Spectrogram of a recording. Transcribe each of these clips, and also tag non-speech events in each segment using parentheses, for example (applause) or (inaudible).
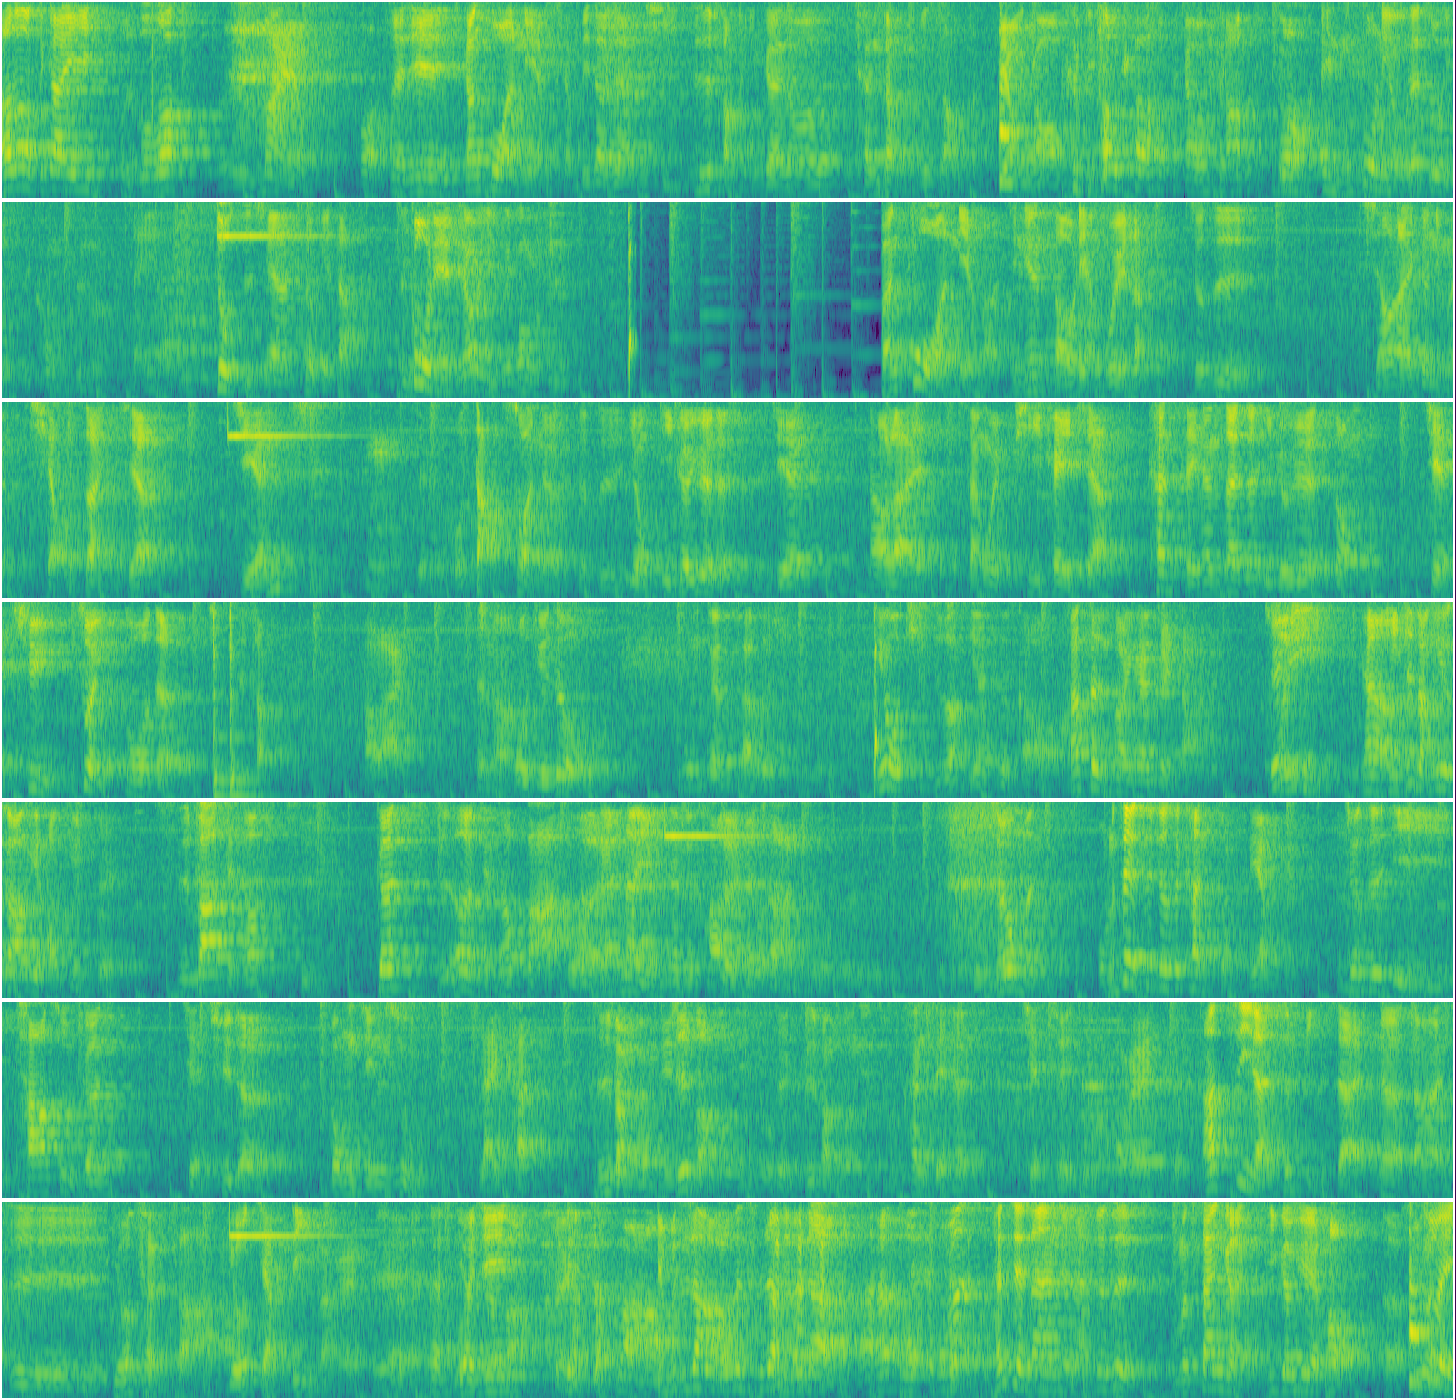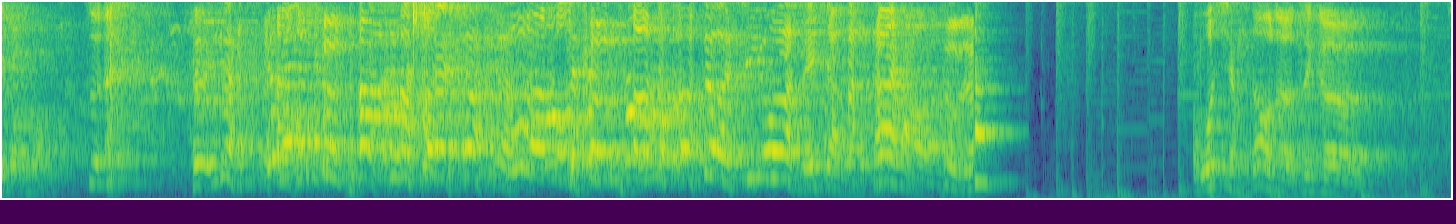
Hello，我是盖一，我是波波，我是 Miles。哇，最近刚过完年，想必大家体脂肪应该都成长了不少吧？(laughs) 飙高，飙高，飙高！哇，哎、你们过年有在做饮食控制吗？没有，肚子现在特别大。过年只要饮食控制，反正过完年嘛，今天找两位来，就是想要来跟你们挑战一下减脂。嗯，对我打算呢，就是用一个月的时间，然后来三位 PK 一下，看谁能在这一个月中减去最多的体脂肪。好来，真的吗？我觉得我我应该不太会输，因为我体脂肪现在特高哦，他胜算应该最大的。所以你看啊体脂肪越高越好减。对，十八减到十四，跟十二减到八，哇，对那那有那就差很对，多那差很多。对所以我们我们这次就是看总量，就是以趴数跟减去的公斤数来看，脂肪公斤脂肪公斤数，对，脂肪公斤数，看谁能减最多。OK，啊，既然是比赛，那当然是有惩罚、有奖励嘛，对不对？(laughs) 我已经对，什么你不知道，我不知道，你不知道。(laughs) 啊？我我们很简单，很简单，就是我们三个人一个月后呃最最，(laughs) 好可怕，哇，好可怕。这个计划谁想的？太好了。我想到的这个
